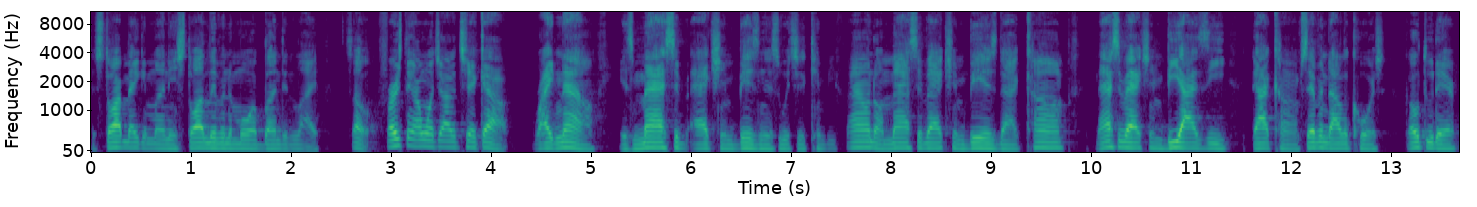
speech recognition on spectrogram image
to start making money, start living a more abundant life. So, first thing I want y'all to check out right now is Massive Action Business, which can be found on massiveactionbiz.com, massiveactionbiz.com, $7 course. Go through there,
